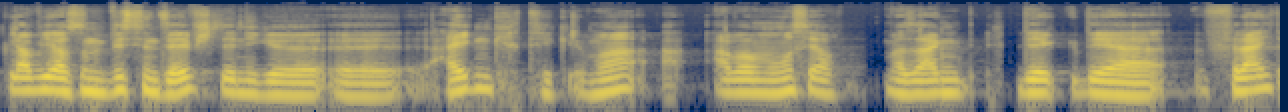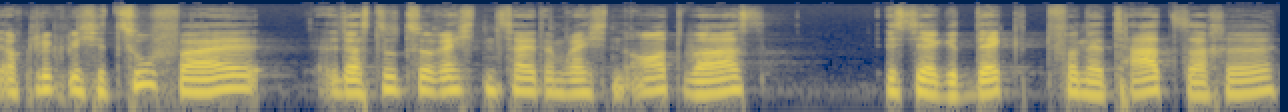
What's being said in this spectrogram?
glaube ich, auch so ein bisschen selbstständige äh, Eigenkritik immer. Aber man muss ja auch mal sagen, der, der vielleicht auch glückliche Zufall dass du zur rechten Zeit am rechten Ort warst, ist ja gedeckt von der Tatsache,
